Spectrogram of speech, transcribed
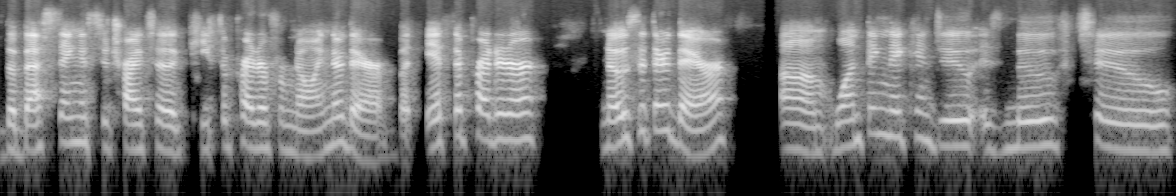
the best thing is to try to keep the predator from knowing they're there. But if the predator knows that they're there, um, one thing they can do is move to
